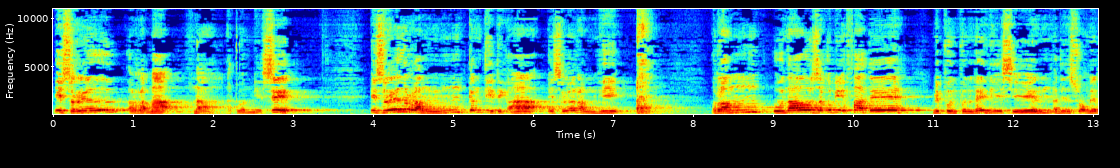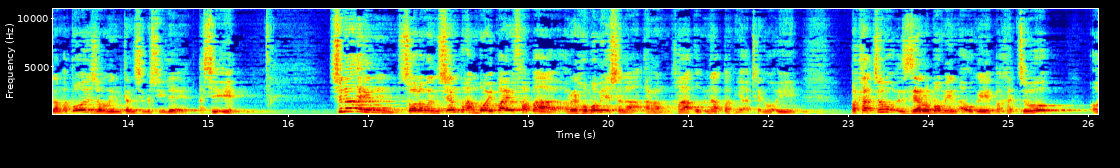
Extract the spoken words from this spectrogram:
Israel rama na atun mi se Israel ram kan ti ti ka Israel ram hi ram unaw zakobi fate mi pun pun le ni sin adin so mi ram atol zongin kan sima sile asi i sina in Solomon siang pang boy pa fa pa rehobomi sana ram kha ukna pa ni atheno i pakhachu zerobomin a uke pakhachu อิ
